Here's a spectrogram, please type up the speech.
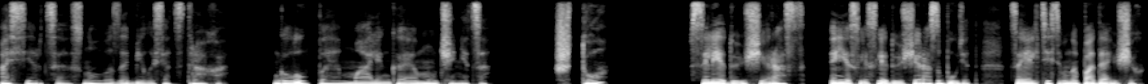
а сердце снова забилось от страха. Глупая маленькая мученица. «Что?» «В следующий раз если следующий раз будет, цельтесь в нападающих,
